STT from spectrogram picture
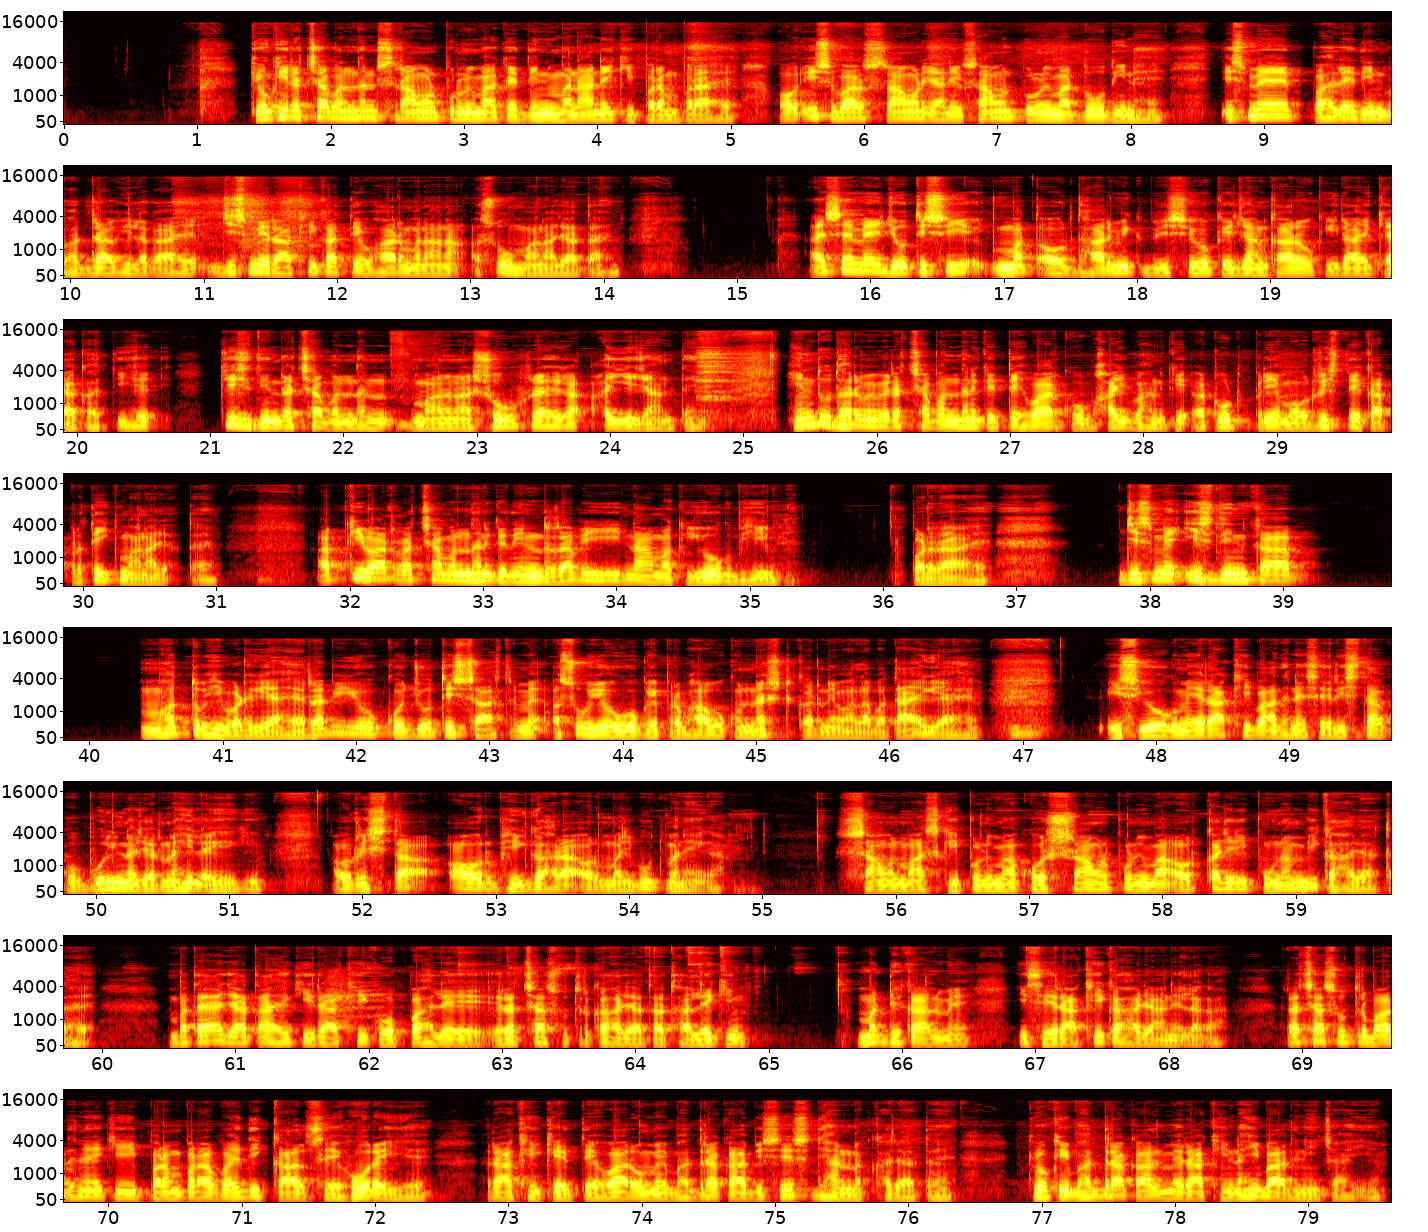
क्योंकि रक्षाबंधन श्रावण पूर्णिमा के दिन मनाने की परंपरा है और इस बार श्रावण यानी श्रावण पूर्णिमा दो दिन है। इसमें पहले दिन भद्रा भी लगा है, जिसमें राखी का त्यौहार मनाना अशुभ माना जाता है। ऐसे में ज्योतिषी मत और धार्मिक विषयों के जानकारों की राय क्या कहती है? किस दिन रक्षाबंधन मानना शुभ रहेगा? आइए जानते हैं। हिंदू धर्म में रक्षाबंधन के त्यौहार को भाई बहन के अटूट प्रेम और रिश्ते का प्रतीक माना जाता है। अब की बार रक्षाबंधन के दिन रवि नामक योग भी पड़ रहा है, जिसमें इस दिन का महत्व भी बढ़ गया है। रवि योग को ज्योतिष शास्त्र में अशुभ योगों के प्रभावों को नष्ट करने वाला बताया गया है। इस योग में राखी बांधने से रिश्ता को बुरी नज़र नहीं लगेगी और रिश्ता और भी गहरा और मज़बूत बनेगा। सावन मास की पूर्णिमा को श्रावण पूर्णिमा और कजरी पूनम भी कहा जाता है। बताया जाता है कि राखी को पहले रक्षा सूत्र कहा जाता था, लेकिन मध्यकाल में इसे राखी कहा जाने लगा। रक्षा सूत्र बांधने की परंपरा वैदिक काल से हो रही है। राखी के त्योहारों में भद्रा का विशेष ध्यान रखा जाता है, क्योंकि भद्रा काल में राखी नहीं बांधनी चाहिए।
